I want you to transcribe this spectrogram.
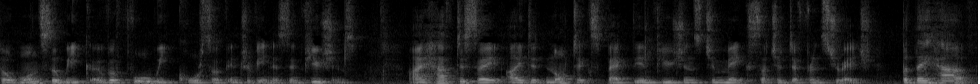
her once a week over four week course of intravenous infusions. I have to say, I did not expect the infusions to make such a difference to H, but they have.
